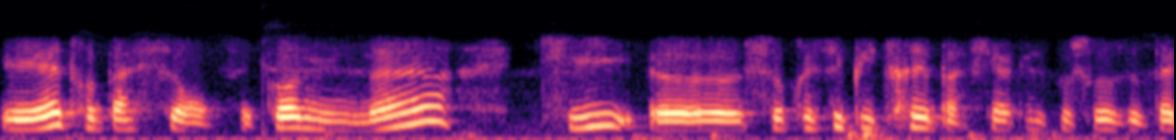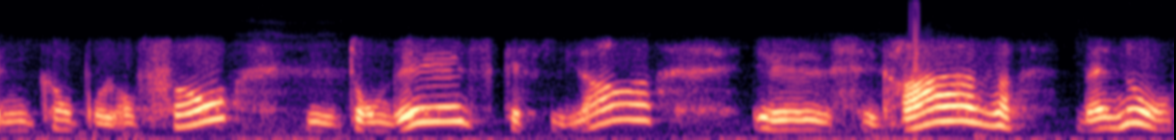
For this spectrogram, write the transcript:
et être patient. C'est comme une mère qui euh, se précipiterait parce qu'il y a quelque chose de paniquant pour l'enfant, il est tombé, qu'est-ce qu'il a, c'est grave. Ben non,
